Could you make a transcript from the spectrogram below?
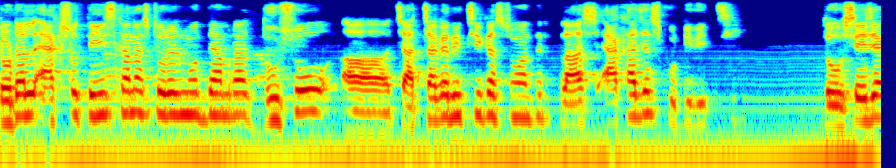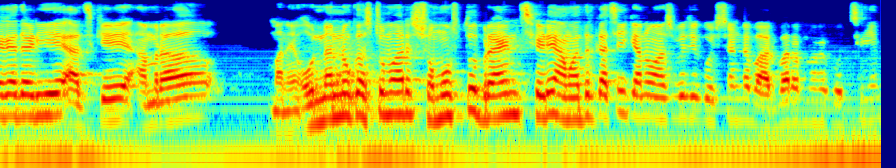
টোটাল একশো তেইশ খানা স্টোরের মধ্যে আমরা দুশো চার চাকা দিচ্ছি কাস্টমারদের প্লাস এক হাজার স্কুটি দিচ্ছি। তো সেই জায়গায় দাঁড়িয়ে আজকে আমরা মানে অন্যান্য কাস্টমার সমস্ত ব্র্যান্ড ছেড়ে আমাদের কাছেই কেন আসবে যে কোয়েশ্চেনটা বারবার আপনারা করছিলেন?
